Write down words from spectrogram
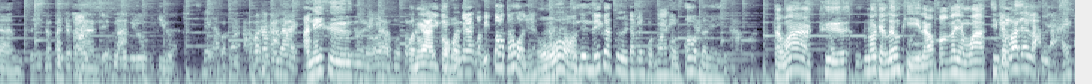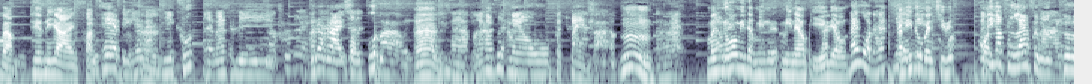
งาน แล้วปั่นจักรยานเดี๋ยวเราไปดูกิวว่าถ้าเป็นได้อันนี้คือผลงานนี่ขคือองผลงานของพี่โต้ทั้งหมดเลยโอ้มุมนี้ก็คือจะเป็นผลงานของโต้เลยแต่ว่าคือนอกจากเรื่องผีแล้วเขาก็ยังวาดที่เป็แต่นว่าได้หลากหลายแบบเทพนิยายสัตว์เทพดีใช่ไหมอ่ามีมีครุฑเห็นไหมมีพันรายทรงครุฑอ่าอ่าแล้วก็พวกแนวแปลกอืมมันนึกว่ามีแต่มีมีแนวผีอย่างเดียวๆได้หมดนะฮะอันนี้ดูเป็นชีวิต อันนี้ก็คือล่าสุดเลยคือ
